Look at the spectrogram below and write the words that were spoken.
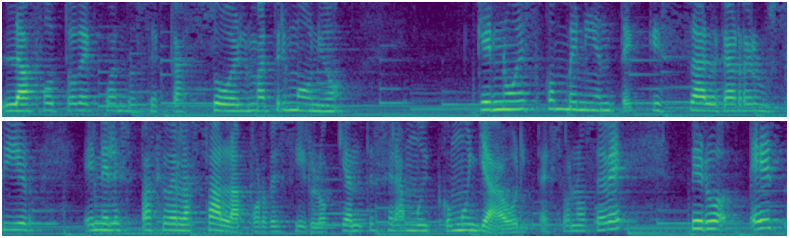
la foto de cuando se casó el matrimonio, que no es conveniente que salga a relucir en el espacio de la sala, por decirlo, que antes era muy común, ya ahorita eso no se ve, pero es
